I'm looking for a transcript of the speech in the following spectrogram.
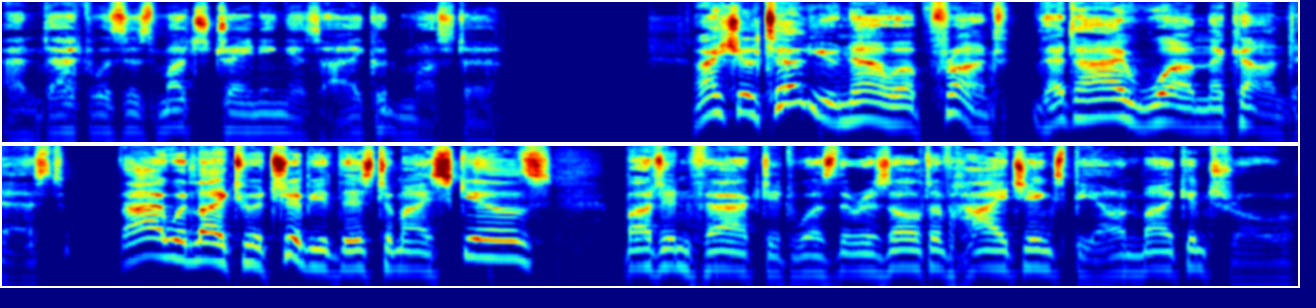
and that was as much training as I could muster. I shall tell you now up front that I won the contest. I would like to attribute this to my skills, but in fact it was the result of hijinks beyond my control.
